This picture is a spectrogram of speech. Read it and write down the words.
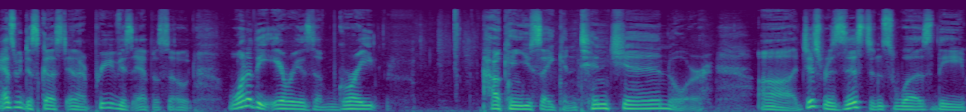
as we discussed in our previous episode, one of the areas of great, how can you say, contention or uh, just resistance was the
